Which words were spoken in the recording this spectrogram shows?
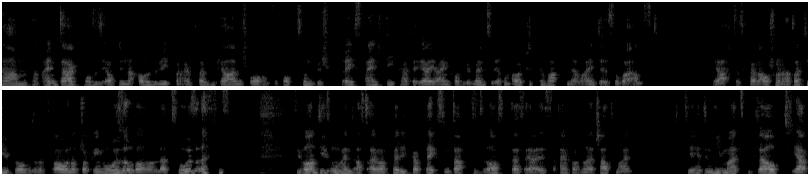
Ähm, an einem Tag wurde sie auf dem Nachhauseweg von einem fremden Kerl angesprochen. Sofort zum Gesprächseinstieg hatte er ihr ein Kompliment zu ihrem Outfit gemacht und er meinte es sogar ernst. Ja, das kann auch schon attraktiv wirken, so eine Frau in einer Jogginghose oder einer Latzhose. sie war in diesem Moment erst einmal völlig perplex und dachte zuerst, dass er es einfach nur als Scherz meint. Sie hätte niemals geglaubt, ja,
